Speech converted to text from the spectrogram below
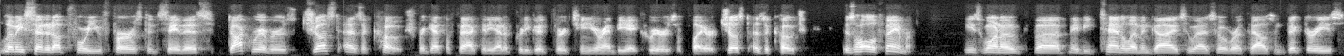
let me set it up for you first and say this. Doc Rivers, just as a coach, forget the fact that he had a pretty good 13 year NBA career as a player, just as a coach, is a Hall of Famer. He's one of uh, maybe 10, 11 guys who has over a thousand victories.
